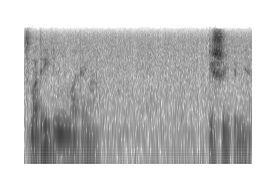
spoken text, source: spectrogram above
Смотрите внимательно. Пишите мне.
